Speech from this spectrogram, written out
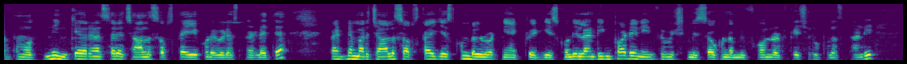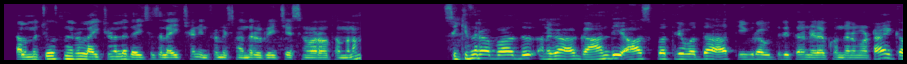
అర్థమవుతుంది. ఇంకెవరైనా సరే ఛానల్ సబ్స్క్రైబ్ చేయకుండా వీడియో వస్తున్నట్లయితే వెంటనే మరి ఛానల్ సబ్స్క్రైబ్ చేసుకొని బెల్ బటన్ యాక్టివేట్ చేసుకోండి. ఇలాంటి ఇంపార్టెంట్ ఇన్ఫర్మేషన్ మిస్ అవ్వకుండా మీ ఫోన్ నోటిఫికేషన్ రూపంలో వస్తుంది చాలా మంది చూస్తున్నారు. లైక్ చేయడం. దయచేసి లైక్ చేయండి. ఇన్ఫర్మేషన్ అందరూ రీచ్ చేసిన వారు అవుతాం మనం. సికింద్రాబాద్ అనగా గాంధీ ఆసుపత్రి వద్ద తీవ్ర ఉద్రిత నెలకొందనమాట. ఇక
